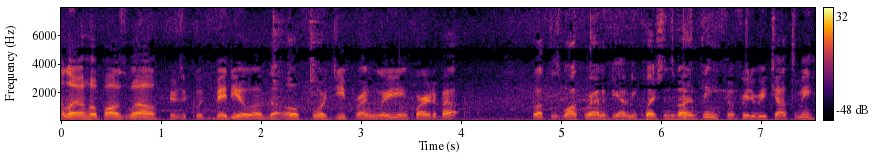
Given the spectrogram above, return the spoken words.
Hello, hope all is well. Here's a quick video of the 04 Jeep Wrangler you inquired about. About this walk around. If you have any questions about anything, feel free to reach out to me.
